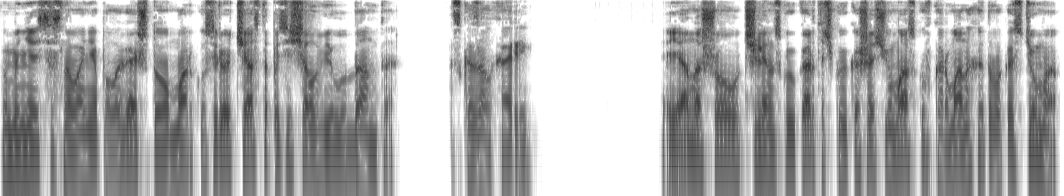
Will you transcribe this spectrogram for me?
«У меня есть основания полагать, что Маркус Рё часто посещал виллу Данте», — сказал Харри. «Я нашел членскую карточку и кошачью маску в карманах этого костюма,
